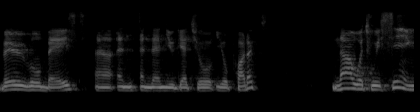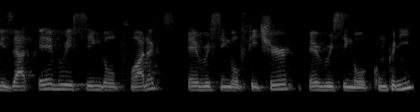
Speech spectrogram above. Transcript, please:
very rule based, uh, and, and then you get your, your product. Now, what we're seeing is that every single product, every single feature, every single company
